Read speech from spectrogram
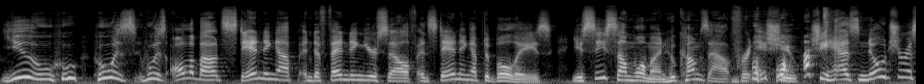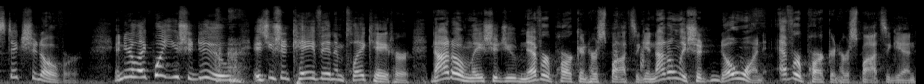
you who who is who is all about standing up and defending yourself and standing up to bullies. You see some woman who comes out for an issue she has no jurisdiction over. And you're like, what you should do is you should cave in and placate her. Not only should you never park in her spots again, not only should no one ever park in her spots again,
